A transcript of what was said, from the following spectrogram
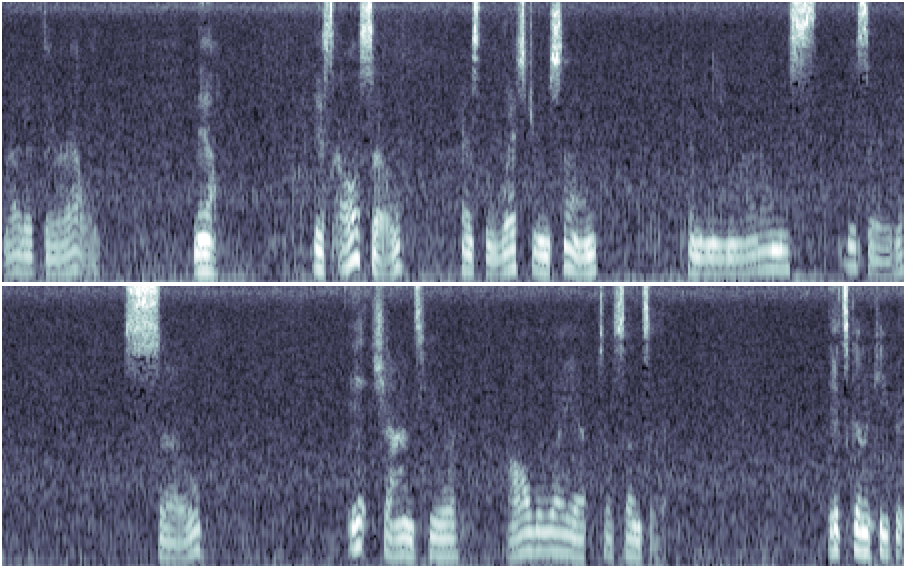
right up their alley. Now, this also has the western sun coming in right on this this area. So it shines here all the way up till sunset. It's going to keep it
